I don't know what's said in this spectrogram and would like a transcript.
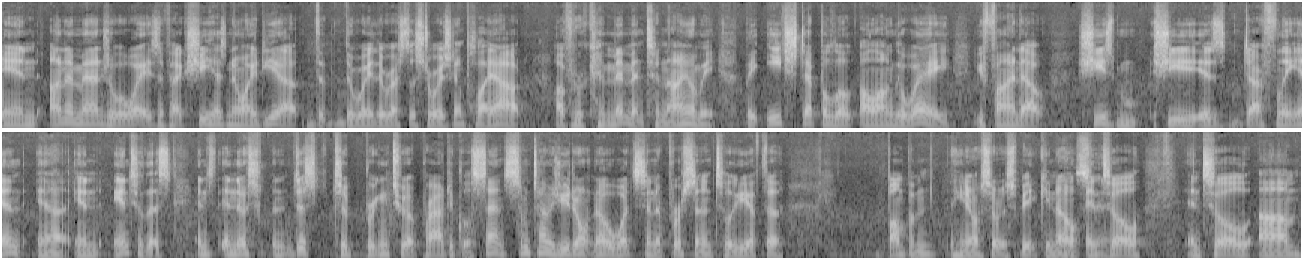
in unimaginable ways. In fact, she has no idea the, the way the rest of the story is going to play out of her commitment to Naomi. But each step al- along the way, you find out she's she is definitely in uh, in into this. And and, this, and just to bring to a practical sense, sometimes you don't know what's in a person until you have to bump them, you know, so to speak. You know, well until until um,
